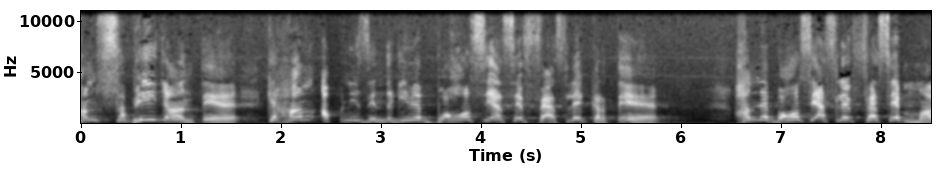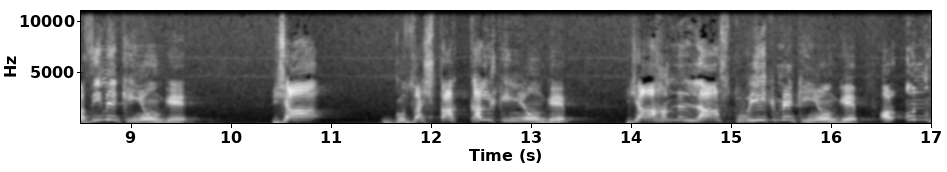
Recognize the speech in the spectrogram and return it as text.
ہم سبھی جانتے ہیں کہ ہم اپنی زندگی میں بہت سے ایسے فیصلے کرتے ہیں۔ ہم نے بہت سے ایسے فیصلے ماضی میں کیے ہوں گے یا گزشتہ کل کیے ہوں گے۔ یا ہم نے لاسٹ ویک میں کیے ہوں گے اور ان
